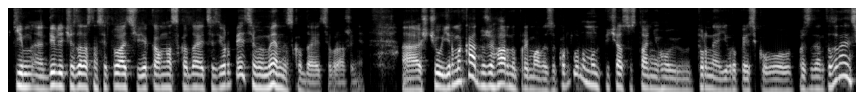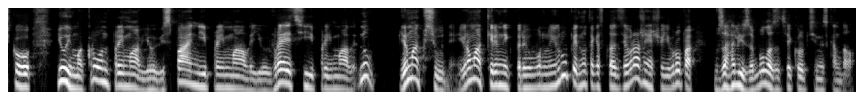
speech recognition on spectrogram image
Втім, е, дивлячись зараз на ситуацію, яка в нас складається з європейцями, в мене складається враження, що Єрмака дуже гарно приймали за кордоном. Під час останнього турне європейського президента Зеленського його і Макрон приймав, його в Іспанії приймали, його в Греції приймали. Ну, Єрмак всюди. Єрмак керівник переговорної групи. Ну таке складається враження, що Європа взагалі забула за цей корупційний скандал.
